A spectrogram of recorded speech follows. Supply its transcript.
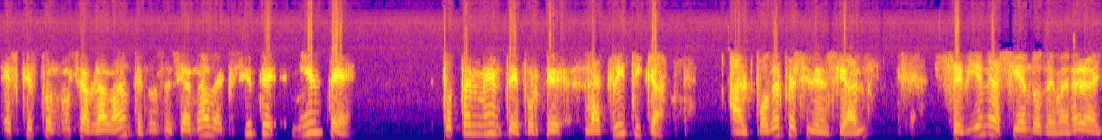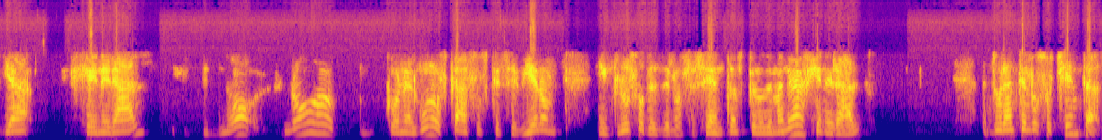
es que esto no se hablaba antes, no se decía nada. El presidente miente totalmente porque la crítica al poder presidencial se viene haciendo de manera ya general, no, no con algunos casos que se vieron incluso desde los 60, pero de manera general durante los 80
